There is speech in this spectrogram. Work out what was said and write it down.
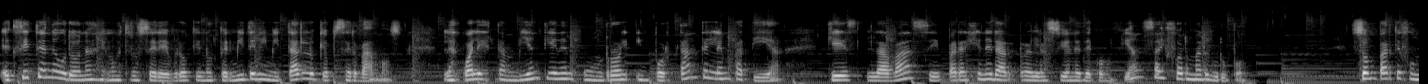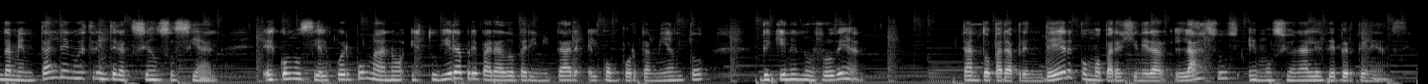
Existen neuronas en nuestro cerebro que nos permiten imitar lo que observamos, las cuales también tienen un rol importante en la empatía, que es la base para generar relaciones de confianza y formar grupo. Son parte fundamental de nuestra interacción social. Es como si el cuerpo humano estuviera preparado para imitar el comportamiento de quienes nos rodean, tanto para aprender como para generar lazos emocionales de pertenencia.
